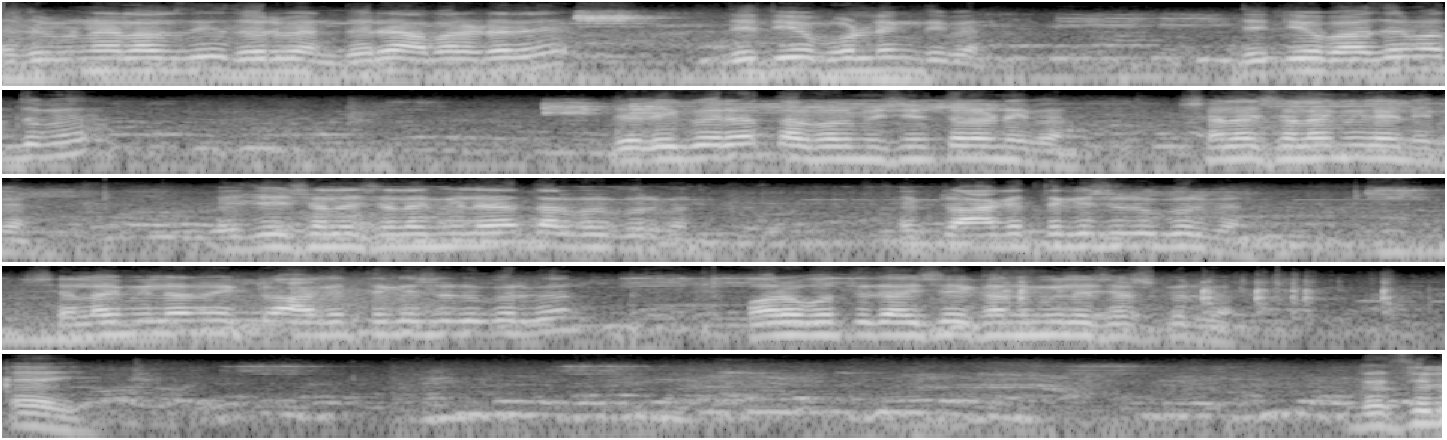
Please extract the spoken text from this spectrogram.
এতটুকু অ্যালাউন্স দিয়ে ধরবেন, ধরে আবার এটারে দ্বিতীয় ফোল্ডিং দিবেন। দ্বিতীয় বাজের মাধ্যমে রেডি করে তারপর মেশিন তলে নেবেন। সেলাই সেলাই মিলে নেবেন। এই যে সেলাই সেলাই মিলে তারপর করবেন। একটু আগের থেকে শুরু করবেন। সেলাই মিলানো একটু আগের থেকে শুরু করবেন। পরবর্তীতে এসে এখানে মিলে শেষ করবেন এই। ছিল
